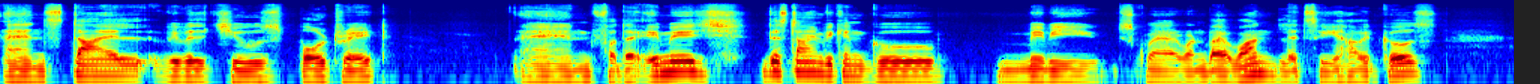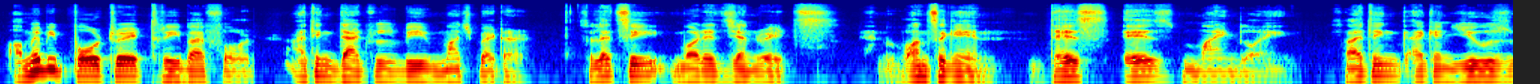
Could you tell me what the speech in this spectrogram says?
and style we will choose portrait. And for the image this time we can go maybe square one by one. Let's see how it goes. Or maybe portrait three by four. I think that will be much better. So let's see what it generates. And once again this is mind-blowing. So I think I can use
